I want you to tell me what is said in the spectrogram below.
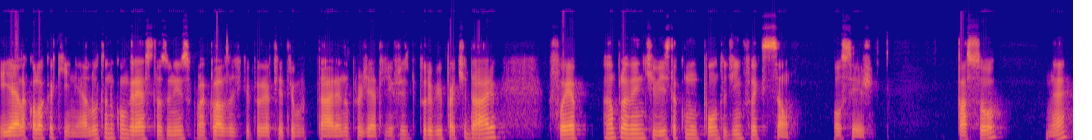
E ela coloca aqui, né, a luta no Congresso dos Estados Unidos por uma cláusula de criptografia tributária no projeto de infraestrutura bipartidário foi amplamente vista como um ponto de inflexão, ou seja, passou, né,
